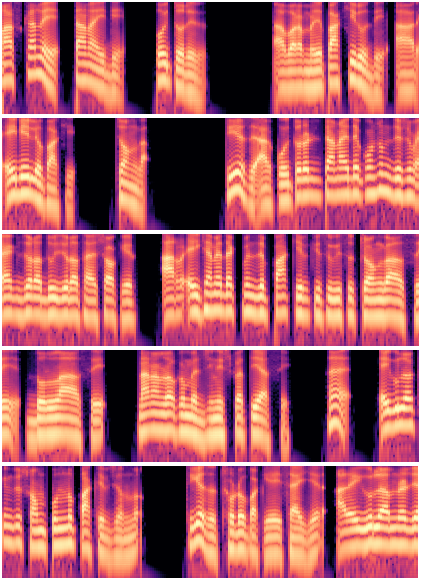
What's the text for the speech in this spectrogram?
মাঝখানে টানাই দে কৈতরের আবার আমরা পাখিরও দে আর এই হলো পাখি, চঙ্গা। ঠিক আছে? আর কৈতরের টানাই দে কোন সময়? যে সময় এক জোড়া, দুই জোড়া থাকে শখের। আর এইখানে দেখবেন যে পাখির কিছু কিছু চঙ্গা আছে, দোলনা আছে, নানান রকমের জিনিসপাতি আছে হ্যাঁ? এগুলো কিন্তু সম্পূর্ণ পাখির জন্য। ঠিক আছে? ছোট পাখি এই সাইজের আর এইগুলো আপনার যে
